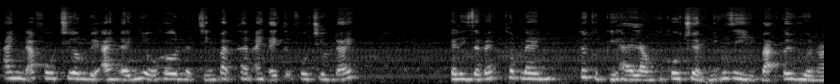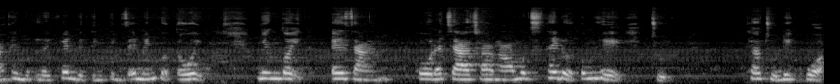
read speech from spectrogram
Anh đã phô trương về anh ấy nhiều hơn là chính bản thân anh ấy tự phô trương đấy. Elizabeth thốt lên, tôi cực kỳ hài lòng khi câu chuyện những gì bạn tôi vừa nói thành một lời khen về tính tình dễ mến của tôi. Nhưng tôi e rằng cô đã trao cho nó một thay đổi không hề chủ theo chủ định của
